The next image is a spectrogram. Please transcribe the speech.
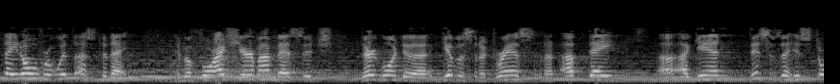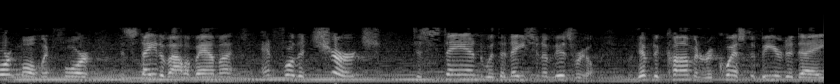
stayed over with us today. And before I share my message, they're going to give us an address and an update. Uh, again, this is a historic moment for the state of Alabama and for the church to stand with the nation of Israel. For them to come and request to be here today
